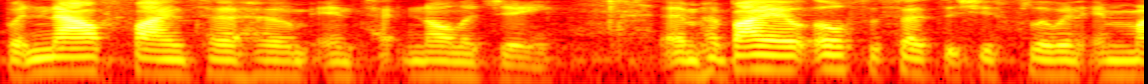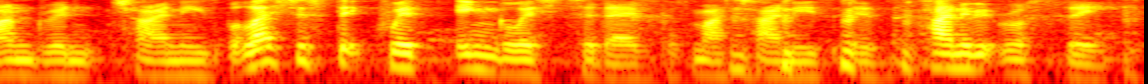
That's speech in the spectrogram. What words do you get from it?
but now finds her home in technology. Um, her bio also says that she's fluent in Mandarin Chinese, but let's just stick with English today because my Chinese is a tiny bit rusty.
